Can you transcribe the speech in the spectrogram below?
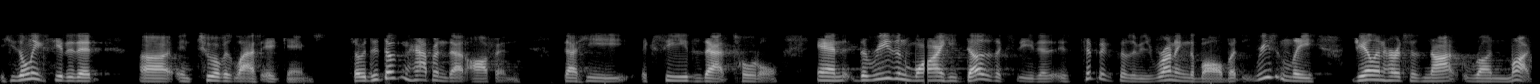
he's only exceeded it uh, in two of his last eight games. So it doesn't happen that often that he exceeds that total. And the reason why he does exceed it is typically because of he's running the ball. But recently, Jalen Hurts has not run much.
